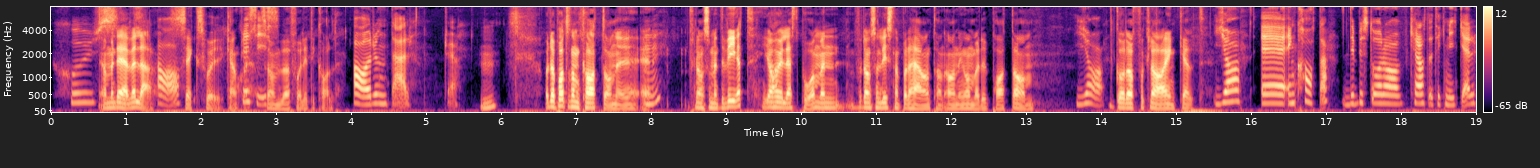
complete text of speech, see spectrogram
sju, Ja men det är väl där, Ja. sex, sju kanske, Precis. som börjar få lite koll. ja runt där. Mm. Och du har pratat om kartor nu. Eh, Mm. För de som inte vet, jag Ja. har ju läst på, men för de som lyssnar på det här och inte har en aning om vad du pratar om. Ja, Går det att förklara enkelt? Ja, eh, en kata. Det består av karatetekniker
